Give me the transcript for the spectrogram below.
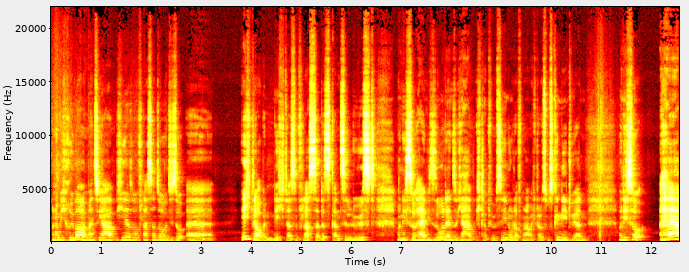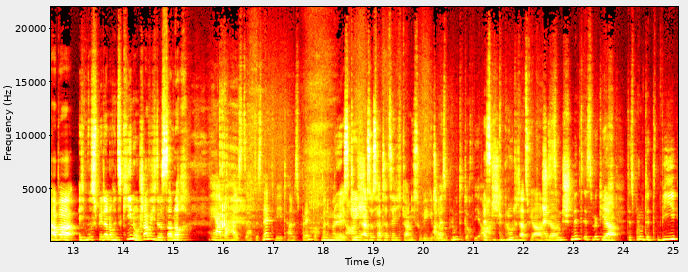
Und dann bin ich rüber und meinte so, ja, hier so Pflaster und so. Und sie so, äh, ich glaube nicht, dass ein Pflaster das Ganze löst. Und ich so, hä, wieso denn? So, ja, ich glaube, wir müssen die Notaufnahme, aber ich glaube, es muss genäht werden. Und ich so, hä, aber ich muss später noch ins Kino, schaffe ich das dann noch? Ja, aber heißt, hat es nicht wehgetan? Es brennt doch dann immer Nö, wie es Arsch. ging, also es hat tatsächlich gar nicht so wehgetan. Aber es blutet doch wie Arsch. Es geblutet hat es wie Arsch, also ja. so ein Schnitt ist wirklich, ja. das blutet wie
